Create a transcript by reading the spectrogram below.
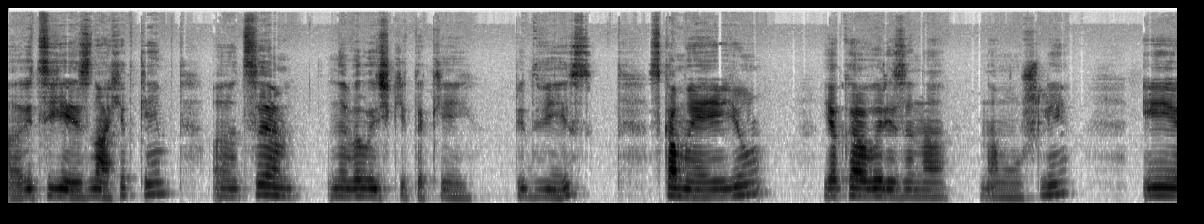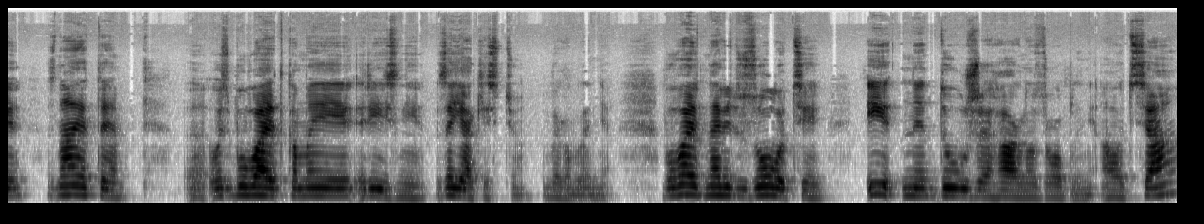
від цієї знахідки. Е, Це невеличкий такий підвіз з камеєю, яка вирізана на мушлі. І знаєте, е, ось бувають камеї різні за якістю вироблення. Бувають навіть в золоті і не дуже гарно зроблені. А оця,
